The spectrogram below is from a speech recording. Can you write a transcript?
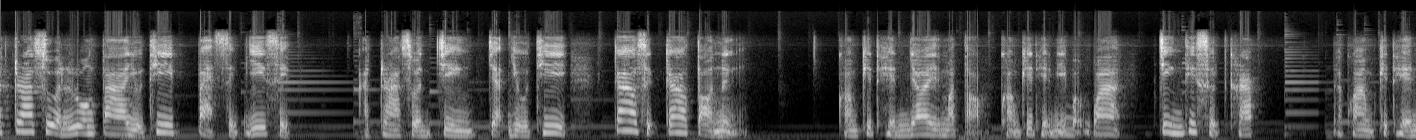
อัตราส่วนลวงตาอยู่ที่ 80-20 อัตราส่วนจริงจะอยู่ที่ 99 ต่อ 1 ความคิดเห็นย่อยมาตอบความคิดเห็นนี้บอกว่า จริงที่สุดครับ และความคิดเห็น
